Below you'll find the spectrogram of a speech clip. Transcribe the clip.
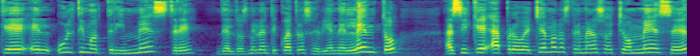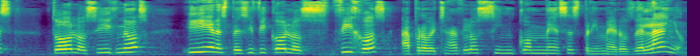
que el último trimestre del 2024 se viene lento, así que aprovechemos los primeros ocho meses, todos los signos y en específico los fijos, aprovechar los cinco meses primeros del año.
